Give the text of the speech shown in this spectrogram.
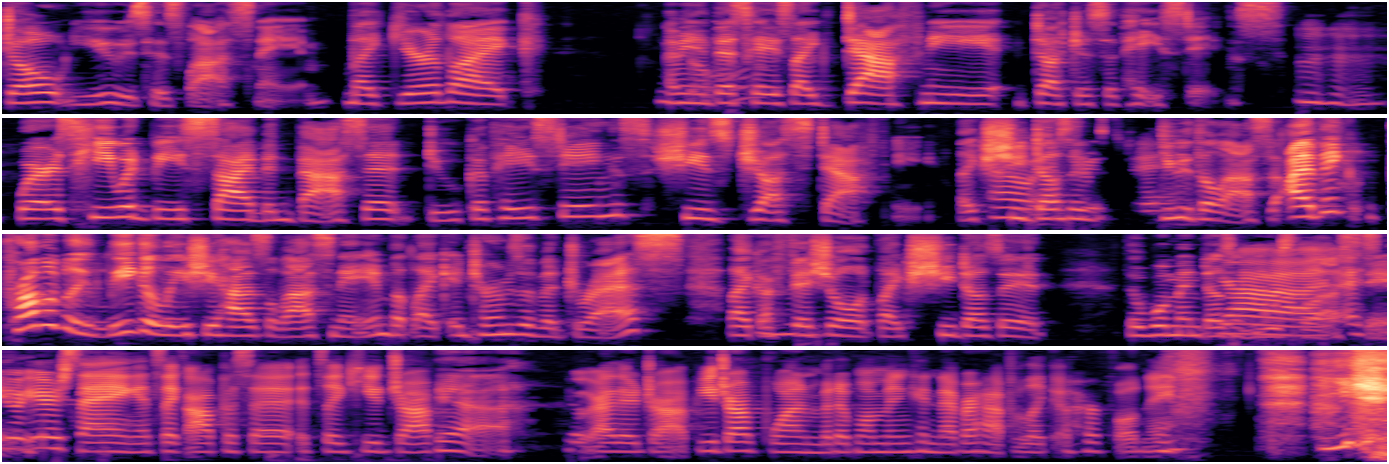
don't use his last name. Like you're like I mean in this case like Daphne Duchess of Hastings. hmm Whereas he would be Simon Bassett, Duke of Hastings. She's just Daphne. Like she Oh, doesn't do the last. I think probably legally she has the last name, but like in terms of address, like Mhm. official, like she doesn't. the woman doesn't use the Yeah, last I see name. what you're saying. It's like opposite. It's like you drop yeah. you either drop you drop one, but a woman can never have like her full name. Yeah.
